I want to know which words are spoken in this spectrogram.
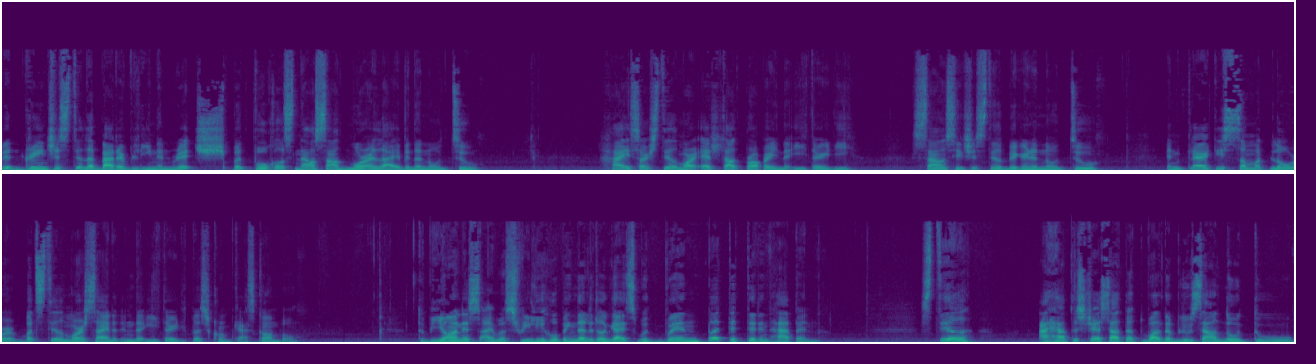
Mid-range is still a bit of lean and rich, but vocals now sound more alive in the Node 2. Highs are still more etched out proper in the E30, soundstage is still bigger in the Node 2, and clarity is somewhat lower but still more silent in the E30 plus Chromecast combo. To be honest, I was really hoping the little guys would win, but it didn't happen. Still, I have to stress out that while the Bluesound Node 2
